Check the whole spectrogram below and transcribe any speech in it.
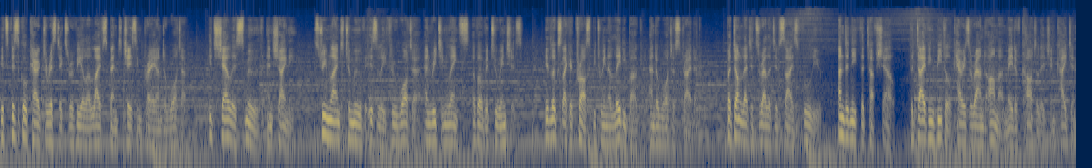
its physical characteristics reveal a life spent chasing prey underwater. Its shell is smooth and shiny, streamlined to move easily through water and reaching lengths of over 2 inches. It looks like a cross between a ladybug and a water strider. But don't let its relative size fool you. Underneath the tough shell, the diving beetle carries around armor made of cartilage and chitin,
